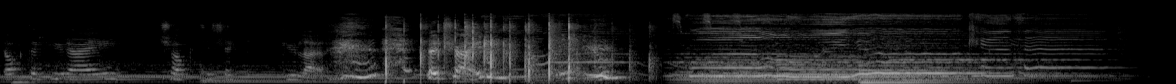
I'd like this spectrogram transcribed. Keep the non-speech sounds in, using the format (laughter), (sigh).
Dr. Huray çok teşekkürler. (laughs) so I tried. Thank you.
